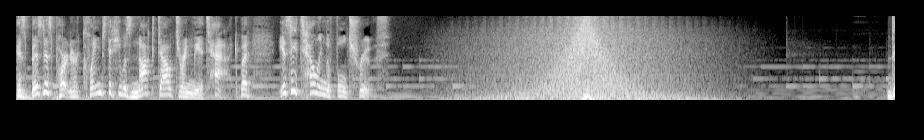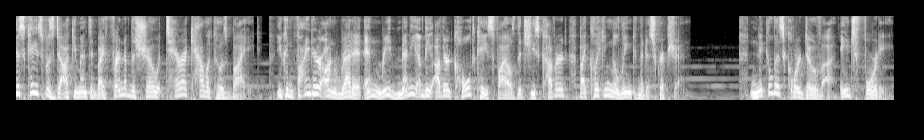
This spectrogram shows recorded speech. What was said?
His business partner claims that he was knocked out during the attack, but is he telling the full truth? This case was documented by friend of the show Tara Calico's Bike. You can find her on Reddit and read many of the other cold case files that she's covered by clicking the link in the description. Nicholas Cordova, age 40,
